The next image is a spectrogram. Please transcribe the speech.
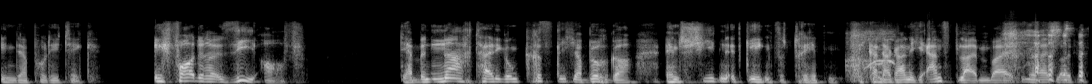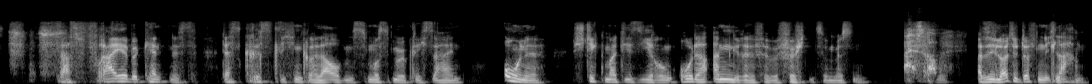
in der Politik. Ich fordere Sie auf, der Benachteiligung christlicher Bürger entschieden entgegenzutreten. Ich kann da gar nicht ernst bleiben, weil Leute, das freie Bekenntnis des christlichen Glaubens muss möglich sein, ohne Stigmatisierung oder Angriffe befürchten zu müssen. Also, also die Leute dürfen nicht lachen.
